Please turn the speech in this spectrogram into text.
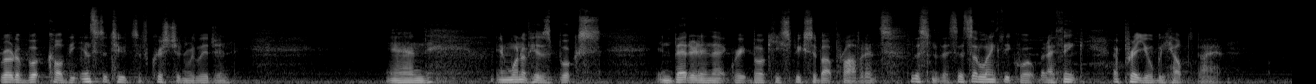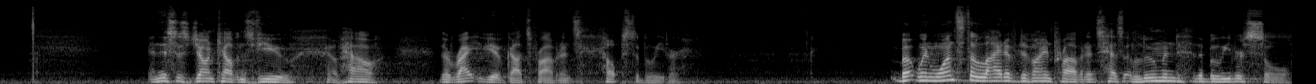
wrote a book called The Institutes of Christian Religion. And in one of his books, embedded in that great book, he speaks about providence. Listen to this. It's a lengthy quote, but I think, I pray you'll be helped by it. And this is John Calvin's view of how the right view of God's providence helps the believer. But when once the light of divine providence has illumined the believer's soul,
